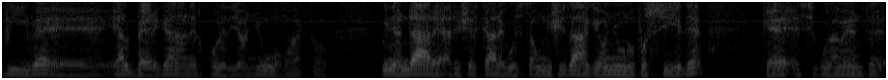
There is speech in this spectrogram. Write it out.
vive e, e, alberga nel cuore di ogni uomo. Ecco. Quindi andare a ricercare questa unicità che ognuno possiede, che è sicuramente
